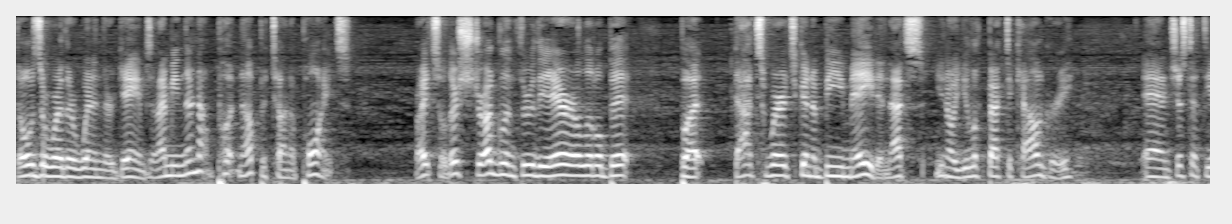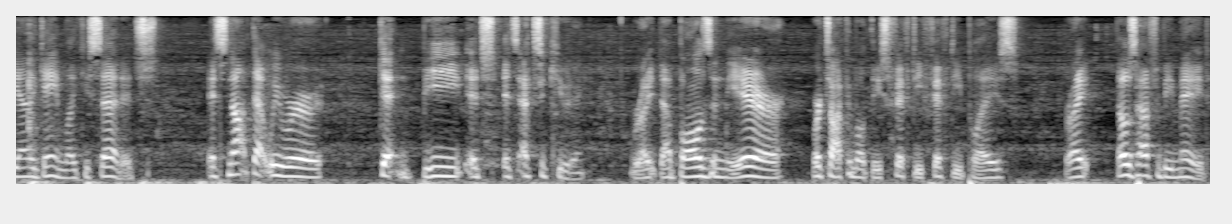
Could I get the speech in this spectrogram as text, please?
Those are where they're winning their games. And I mean, they're not putting up a ton of points right? So they're struggling through the air a little bit, but that's where it's going to be made. And that's, you know, you look back to Calgary and just at the end of the game, like you said, it's, it's not that we were getting beat. It's, it's executing, right? That ball's in the air. We're talking about these 50 50 plays, right? Those have to be made.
